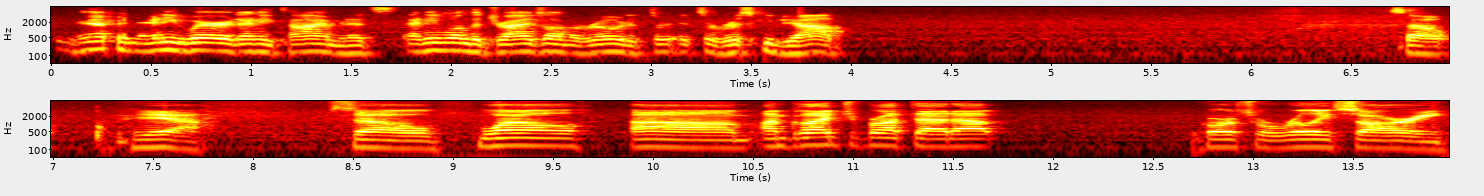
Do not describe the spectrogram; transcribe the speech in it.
can happen anywhere at any time, and it's anyone that drives on the road. It's a, it's a risky job. So Yeah. So, well, um, I'm glad you brought that up. Of course, we're really sorry.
